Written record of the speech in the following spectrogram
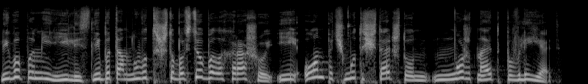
либо помирились, либо там, ну вот, чтобы все было хорошо. И он почему-то считает, что он может на это повлиять.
